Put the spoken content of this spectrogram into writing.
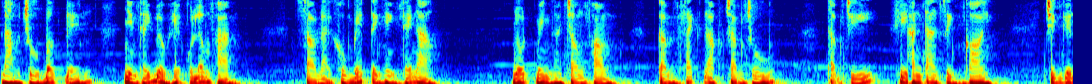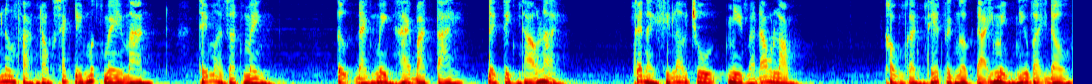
Lão chủ bước đến Nhìn thấy biểu hiện của Lâm Phàm Sao lại không biết tình hình thế nào? Nhốt mình ở trong phòng Cầm sách đọc chăm chú Thậm chí, khi hắn ta rình coi, Chứng kiến Lâm Phàm đọc sách đến mức mê man, Thế mà giật mình, Tự đánh mình hai bạt tay để tỉnh táo lại. Cái này khiến Lão Chu nhìn mà đau lòng. Không cần thiết phải ngược đãi mình như vậy đâu.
